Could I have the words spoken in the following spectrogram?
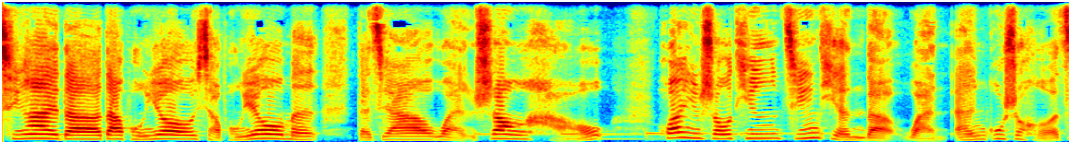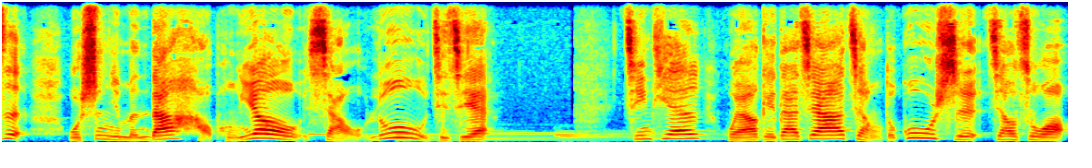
亲爱的，大朋友、小朋友们，大家晚上好！欢迎收听今天的晚安故事盒子，我是你们的好朋友小鹿姐姐。今天我要给大家讲的故事叫做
